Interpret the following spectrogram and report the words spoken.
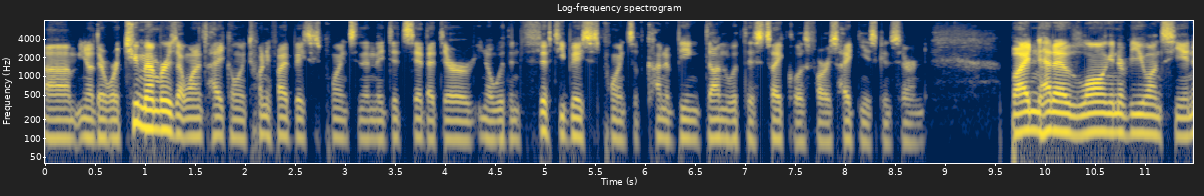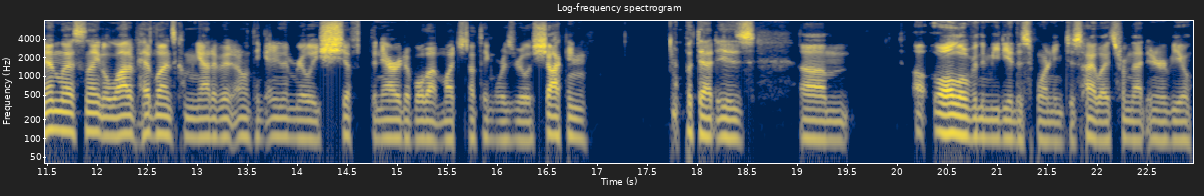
Um, you know, there were two members that wanted to hike only 25 basis points, and then they did say that they're, you know, within 50 basis points of kind of being done with this cycle as far as hiking is concerned. Biden had a long interview on CNN last night. A lot of headlines coming out of it. I don't think any of them really shift the narrative all that much. Nothing was really shocking, but that is um, all over the media this morning. Just highlights from that interview.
